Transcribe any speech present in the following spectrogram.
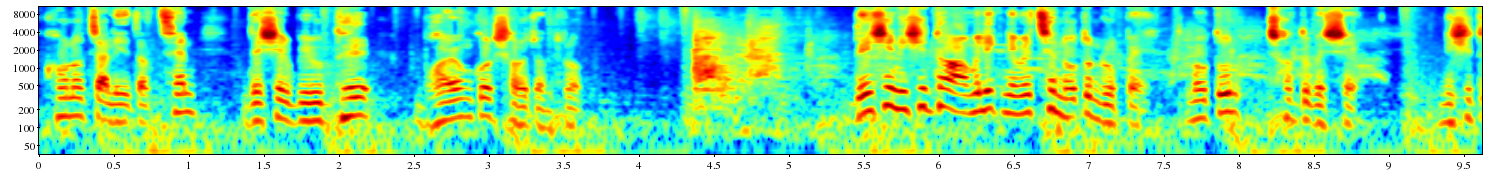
এখনও চালিয়ে যাচ্ছেন দেশের বিরুদ্ধে ভয়ঙ্কর ষড়যন্ত্র। দেশে নিষিদ্ধ আওয়ামী লীগ নেমেছে নতুন রূপে, নতুন ছদ্মবেশে। নিষিদ্ধ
